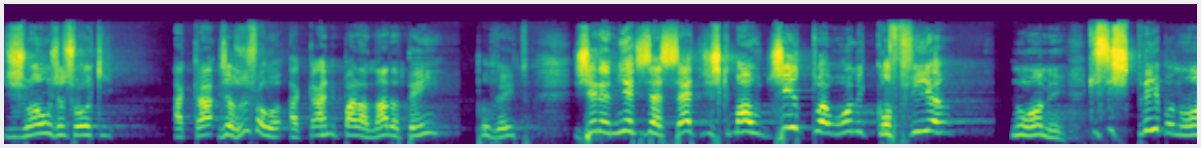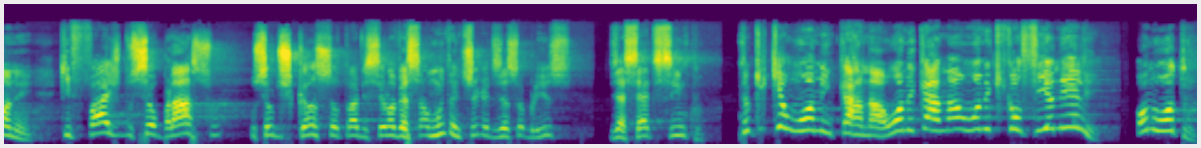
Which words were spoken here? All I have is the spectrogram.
João, Jesus falou que a, Jesus falou: a carne para nada tem proveito. Jeremias 17 diz que maldito é o homem que confia no homem, que se estriba no homem, que faz do seu braço o seu descanso, o seu travesseiro, uma versão muito antiga dizia sobre isso, 17,5. Então o que é um homem carnal? Um homem carnal é um homem que confia nele ou no outro.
